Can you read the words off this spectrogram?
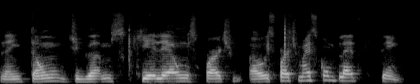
Né? Então, digamos que ele é um esporte, é o esporte mais completo que tem.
